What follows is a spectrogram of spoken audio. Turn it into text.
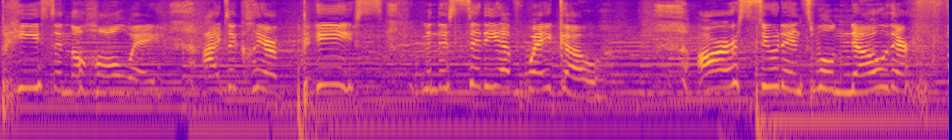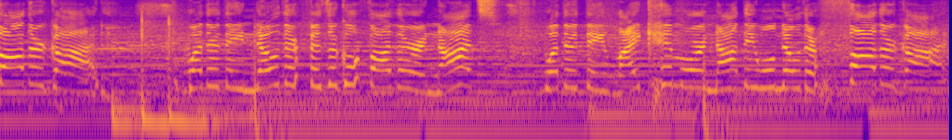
peace in the hallway. I declare peace in the city of Waco. Our students will know their Father God, whether they know their physical father or not, whether they like him or not, they will know their Father God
